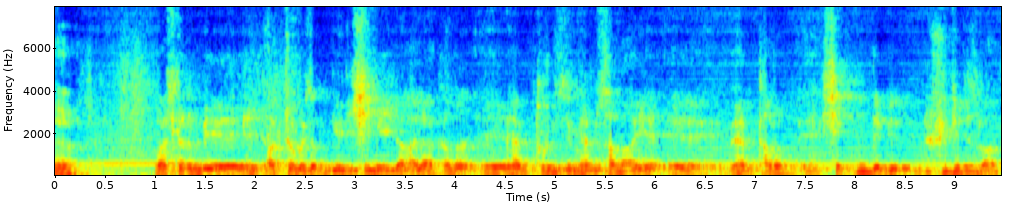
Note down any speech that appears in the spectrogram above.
Evet. Başkanım e, Akçakoca'nın gelişimiyle alakalı e, hem turizm hem sanayi e, hem tarım e, şeklinde bir düşünceniz vardı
